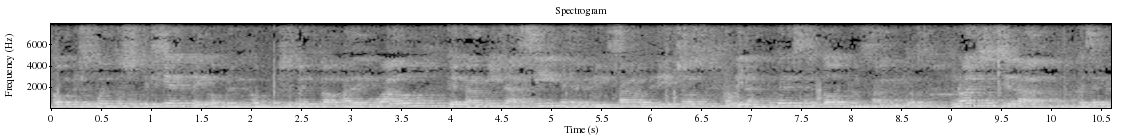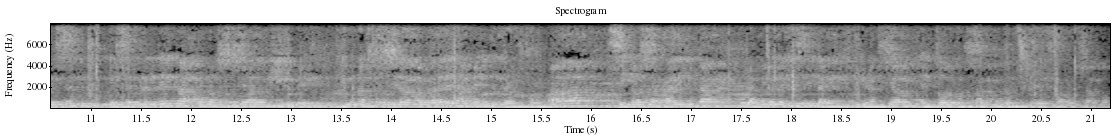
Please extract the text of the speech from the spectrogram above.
con presupuesto suficiente con, con presupuesto adecuado que permita así efectivizar los derechos de las mujeres en todos los ámbitos. No hay sociedad que se, que se pretenda una sociedad libre y una sociedad verdaderamente transformada si no se la violencia y la discriminación en todos los ámbitos que desarrollamos.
